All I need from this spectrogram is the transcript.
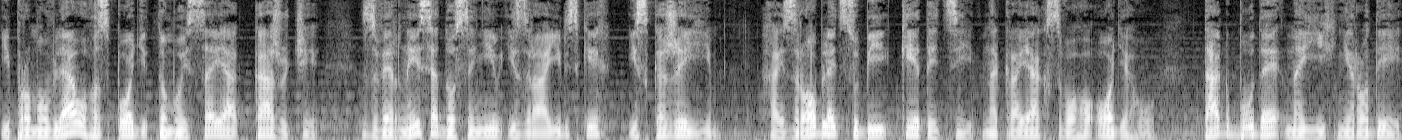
І промовляв Господь до Мойсея, кажучи: Звернися до синів ізраїльських і скажи їм: Хай зроблять собі китиці на краях свого одягу, так буде на їхні роди,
